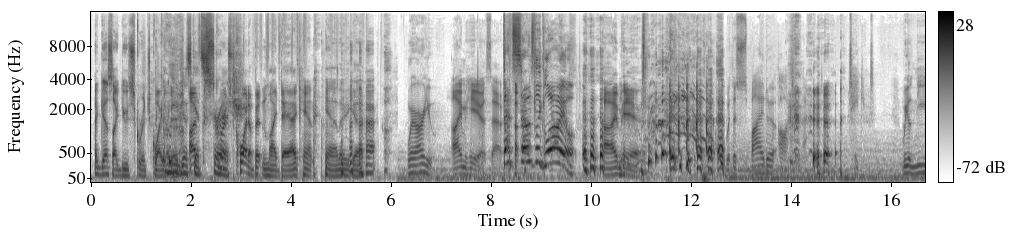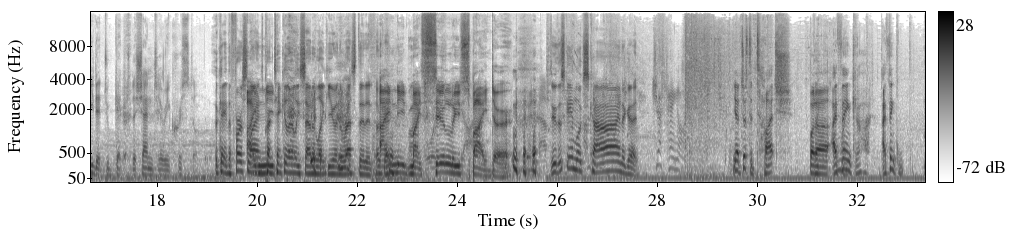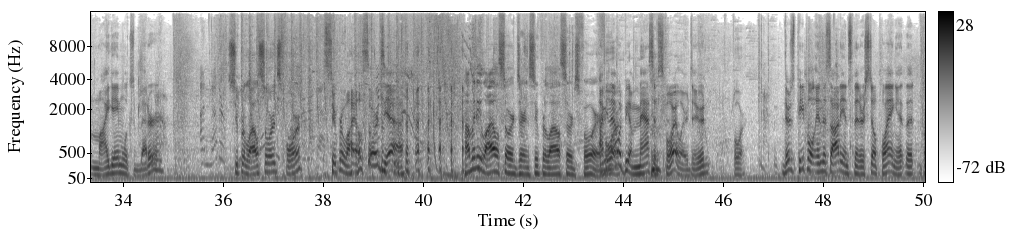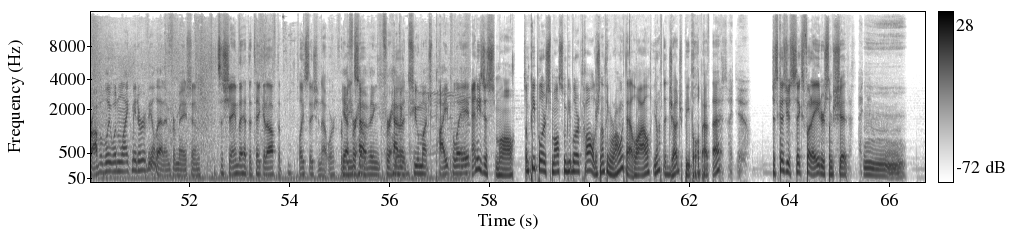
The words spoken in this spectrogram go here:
I guess I do scritch quite a bit. just I've get scritched quite a bit in my day. I can't. Yeah, there you go. Where are you? I'm here, sir. That sounds like Lyle! I'm here. With a spider artifact. Take it. We'll need it to get to the Shantari crystal. Okay, the first I line need- particularly sounded like you and the rest didn't. I need my silly spider. Dude, this game looks kinda good. Yeah, just a touch. But uh, I think I think my game looks better. Super Lyle Swords 4? Super Lyle swords, yeah. How many Lyle swords are in Super Lyle Swords 4? I mean, that would be a massive spoiler, dude. 4. There's people in this audience that are still playing it that probably wouldn't like me to reveal that information. It's a shame they had to take it off the PlayStation Network for Yeah, being for so having for having good. too much pipe laid. And he's just small. Some people are small, some people are tall. There's nothing wrong with that, Lyle. You don't have to judge people about that. Yes, I do. Just because you're six foot eight or some shit. Hmm.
